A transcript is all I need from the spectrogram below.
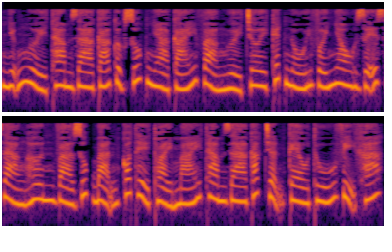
những người tham gia cá cược giúp nhà cái và người chơi kết nối với nhau dễ dàng hơn và giúp bạn có thể thoải mái tham gia các trận kèo thú vị khác.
